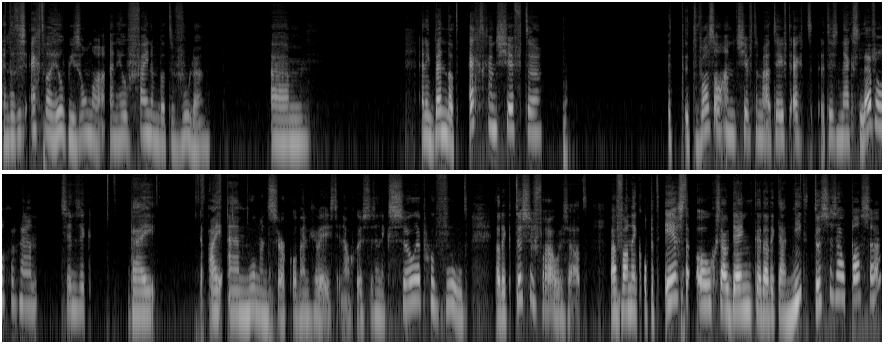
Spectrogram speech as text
En dat is echt wel heel bijzonder en heel fijn om dat te voelen. Ehm, en ik ben dat echt gaan shiften het, het was al aan het shiften, maar het heeft echt, het is next level gegaan sinds ik bij de I Am Woman Circle ben geweest in augustus. En ik zo heb gevoeld dat ik tussen vrouwen zat, waarvan ik op het eerste oog zou denken dat ik daar niet tussen zou passen.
